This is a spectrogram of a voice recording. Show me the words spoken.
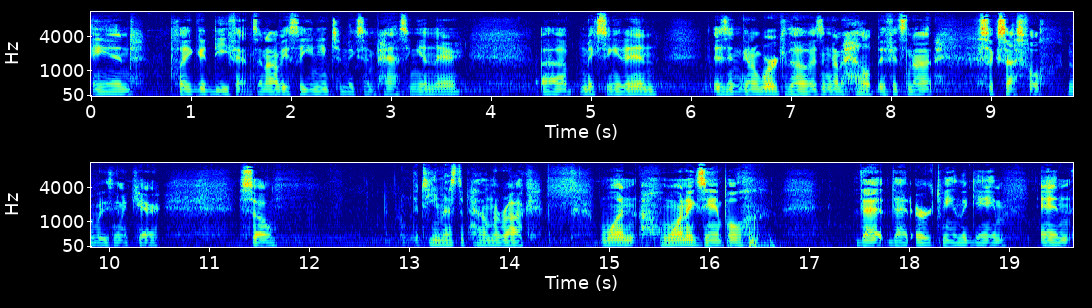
and play good defense. And obviously you need to mix in passing in there. Uh, mixing it in isn't going to work though, isn't going to help if it's not successful. Nobody's going to care. So the team has to pound the rock. One one example that that irked me in the game and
